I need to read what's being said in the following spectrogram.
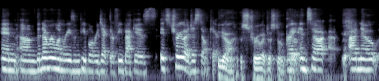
And um, the number one reason people reject their feedback is it's true. I just don't care. Yeah, it's true. I just don't care. Right. And so I, I know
